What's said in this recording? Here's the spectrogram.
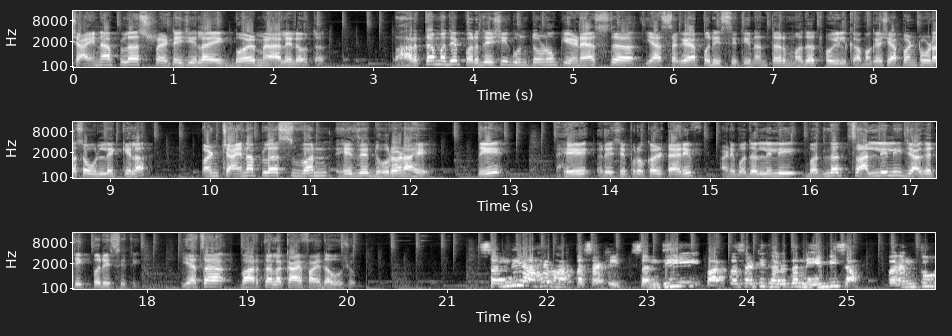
चायना प्लस स्ट्रॅटेजीला एक बळ मिळालेलं होतं. भारतामध्ये परदेशी गुंतवणूक येण्यास या सगळ्या परिस्थितीनंतर मदत होईल का? मगाशी आपण थोडासा उल्लेख केला पण चायना प्लस वन हे जे धोरण आहे ते हे रेसिप्रोकल टॅरिफ आणि बदललेली बदलत चाललेली जागतिक परिस्थिती. याचा भारताला काय फायदा होऊ शकतो? संधी आहे भारतासाठी. संधी भारतासाठी खरं तर नेहमीच आहे. परंतु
